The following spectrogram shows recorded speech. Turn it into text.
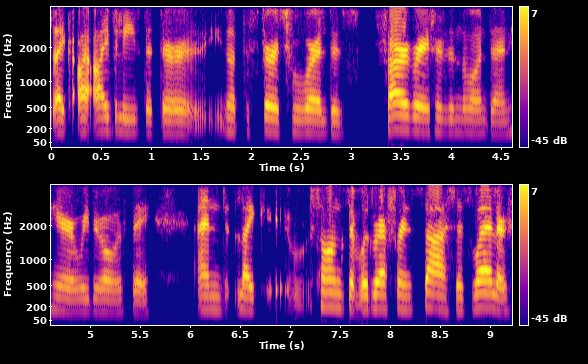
like I, I believe that there, you know, the spiritual world is far greater than the one down here, we do always say and like songs that would reference that as well are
